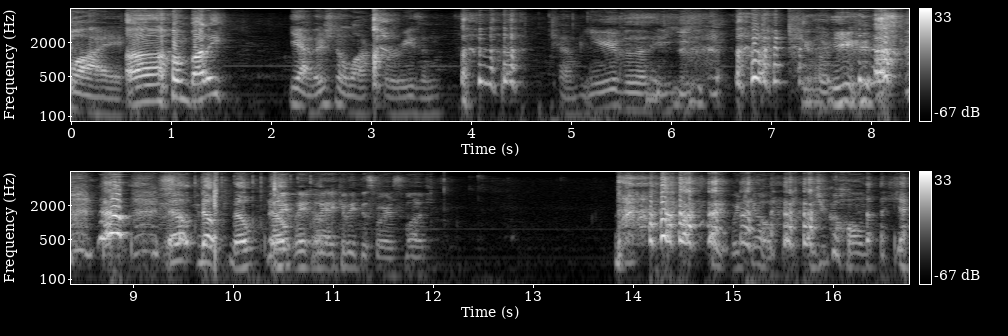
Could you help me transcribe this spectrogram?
Why? um, buddy. Yeah, there's no lock for a reason. Come here, buddy. Come here. no, no, no, no, no. Wait, wait, wait, I can make this worse. Watch. Wait, where'd you go? Where'd you go home? yeah.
